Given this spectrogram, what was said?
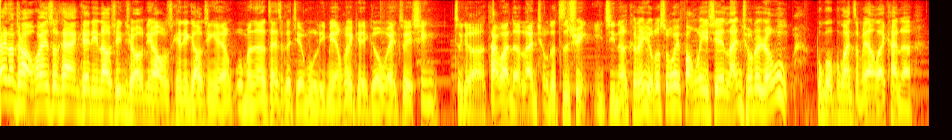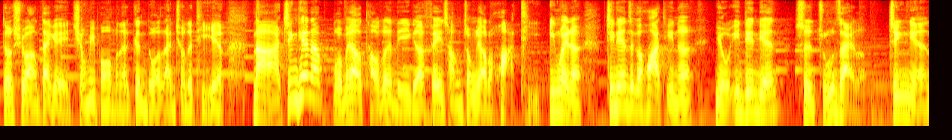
嗨，大家好，欢迎收看《Kenny 到星球》。你好，我是 Kenny 高景言。我们呢，在这个节目里面会给各位最新这个台湾的篮球的资讯，以及呢，可能有的时候会访问一些篮球的人物。不过不管怎么样来看呢，都希望带给球迷朋友们呢更多篮球的体验。那今天呢，我们要讨论的一个非常重要的话题，因为呢，今天这个话题呢，有一点点是主宰了今年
